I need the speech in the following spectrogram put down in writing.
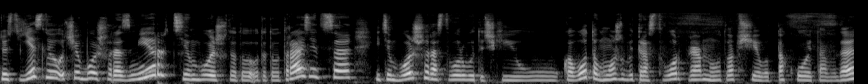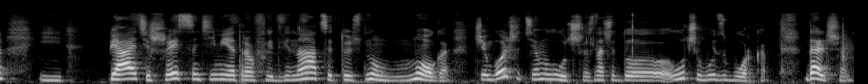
То есть, если чем больше размер, тем больше вот эта вот, эта вот разница, и тем больше раствор выточки. И у кого-то может быть раствор прям, ну, вот вообще вот такой там, да, и 5 и 6 сантиметров, и 12, то есть, ну, много. Чем больше, тем лучше, значит, лучше будет сборка. Дальше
